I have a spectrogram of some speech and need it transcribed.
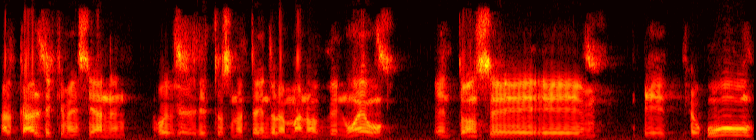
alcaldes que me decían, oiga, esto se nos está yendo las manos de nuevo. Entonces, eh, eh, hubo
